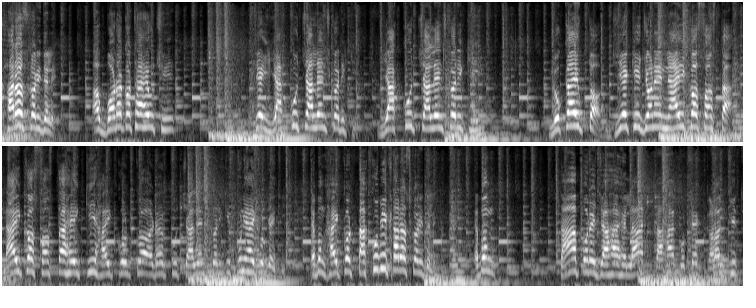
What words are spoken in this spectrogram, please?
खारज करदे आड़ कथा जे याकु चैलेंज करी याकु चैलेंज कर लोकायुक्त जी कि जड़े न्यायिक संस्था न्यायिक संस्था है हाइकोर्ट को अर्डर को चैलेंज करी पुणी हाइकोर्ट जाए हाइकोर्ट ताकू भी खारज करदे तापर जहा ता गोटे कलंकित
